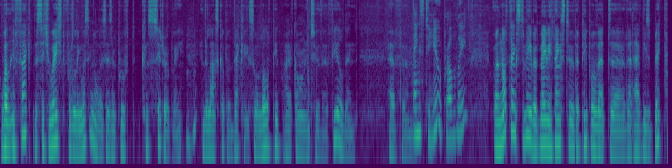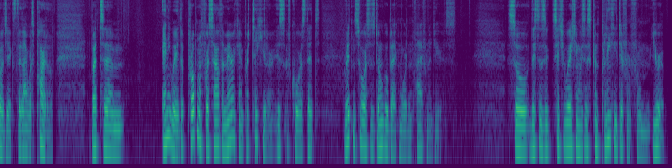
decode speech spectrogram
Well, in fact, the situation for the linguistic knowledge has improved considerably mm-hmm. in the last couple of decades. So a lot of people have gone into the field and have. Um, Thanks to you, probably. well, not thanks to me, but maybe thanks to the people that uh, that have these big projects that I was part of. But um, anyway, the problem for South America in particular is, of course, that written sources don't go back more than 500 years. So this is a situation which is completely different from Europe,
